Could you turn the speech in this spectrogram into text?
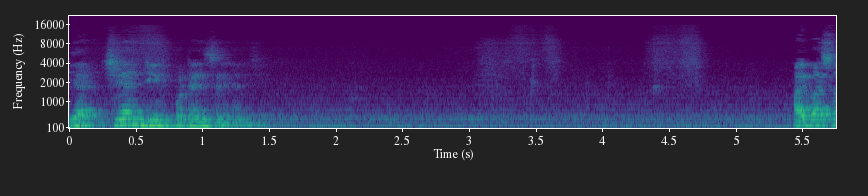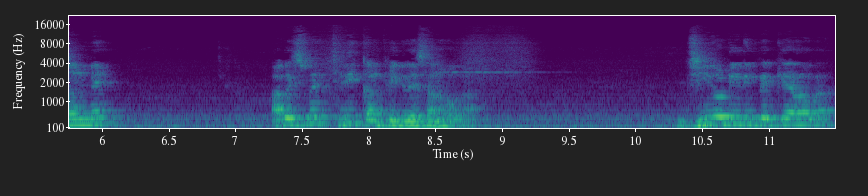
या चेंज इन पोटेंशियल एनर्जी आई बात समझ में? अब इसमें थ्री कंफिग्रेशन होगा। ज़ीरो डिग्री पे क्या होगा?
